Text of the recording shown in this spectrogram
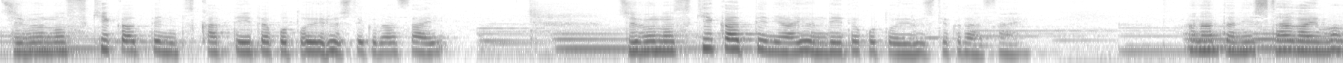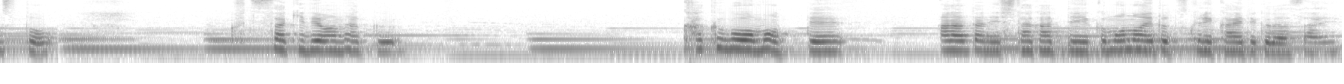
自分の好き勝手に使っていたことを許してください。自分の好き勝手に歩んでいたことを許してください。あなたに従いますと口先ではなく覚悟を持ってあなたに従っていくものへと作り変えてください。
